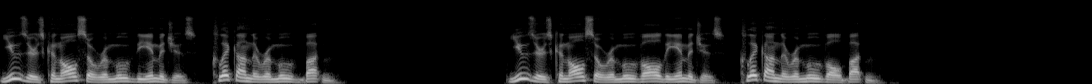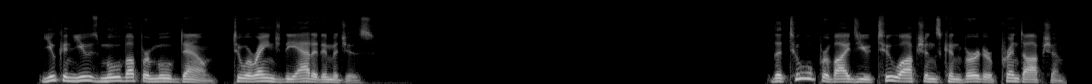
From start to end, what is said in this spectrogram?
Users can also remove the images, click on the Remove button Users can also remove all the images, click on the Remove All button. You can use Move Up or Move Down to arrange the added images. The tool provides you two options convert or print option.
